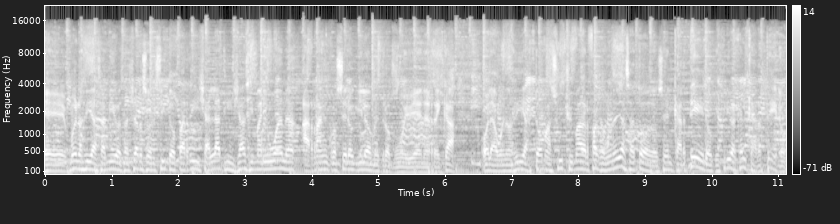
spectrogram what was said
Eh, buenos días amigos, mi ayer solcito, parrilla, latin, jazz y marihuana, arranco cero kilómetros, muy bien, RK. Hola, buenos días, Tomás, Sucho y Motherfucker, buenos días a todos, eh, el cartero, que escribe acá el cartero.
